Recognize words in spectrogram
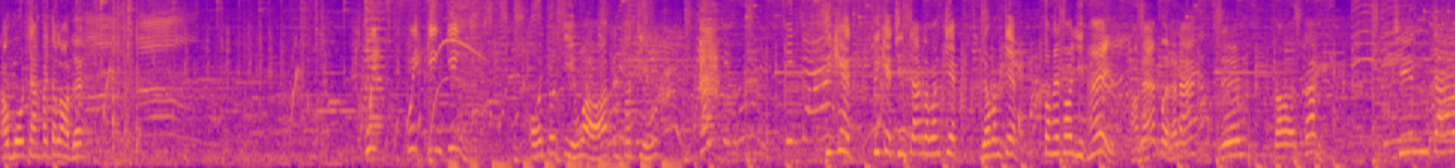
เอาโบจังไปตลอดเลย อุ้ยอุ้ยกิ้งกิ้ง โอ้ยตัวจิ๋วเหรอ เป็นตัวจิ๋วฮะชิเคตซีเคตชินจังระวังเจ็บ เดี๋ยวระวังเจ็บ ต้องให้พ่อหยิบให้ เอานะ เปิดแล้วนะหนึ่งสองสามชินจั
